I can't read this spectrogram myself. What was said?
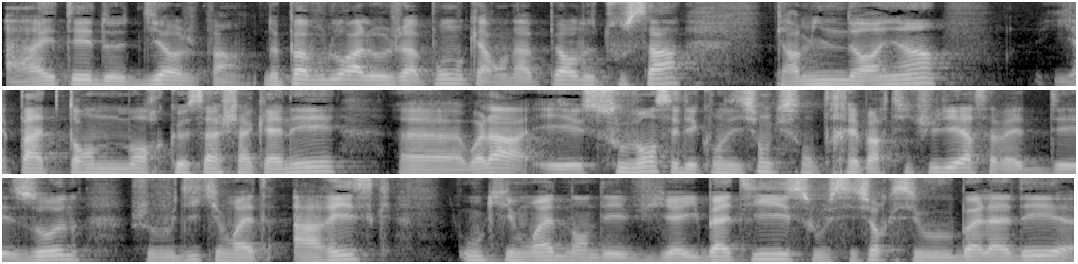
arrêter de dire, enfin, ne pas vouloir aller au Japon car on a peur de tout ça. Car mine de rien, il n'y a pas tant de morts que ça chaque année. Euh, voilà. Et souvent, c'est des conditions qui sont très particulières. Ça va être des zones, je vous dis, qui vont être à risque ou qui vont être dans des vieilles bâtisses. Ou c'est sûr que si vous vous baladez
